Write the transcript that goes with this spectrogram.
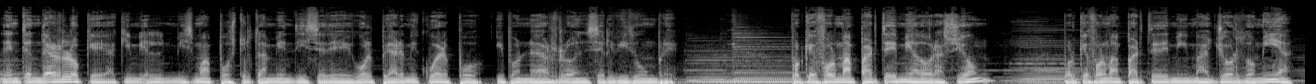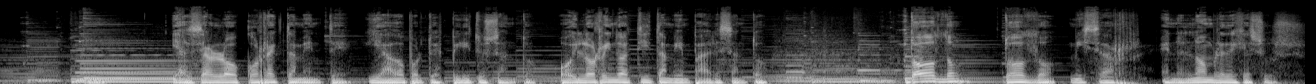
De entender lo que aquí el mismo apóstol también dice de golpear mi cuerpo y ponerlo en servidumbre. Porque forma parte de mi adoración, porque forma parte de mi mayordomía. Y hacerlo correctamente, guiado por tu Espíritu Santo. Hoy lo rindo a ti también, Padre Santo. Todo todo mi ser, en el nombre de Jesús.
